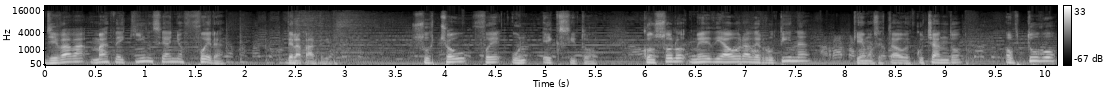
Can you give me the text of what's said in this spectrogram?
Llevaba más de 15 años fuera de la patria. Su show fue un éxito. Con solo media hora de rutina, que hemos estado escuchando, obtuvo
